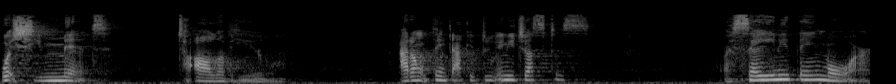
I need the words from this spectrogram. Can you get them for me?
what she meant to all of you. I don't think I could do any justice or say anything more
